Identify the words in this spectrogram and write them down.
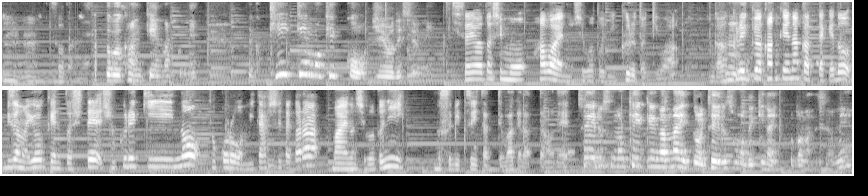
うんうんそうだね。学部関係なくね。なんか経験も結構重要ですよね。実際私もハワイの仕事に来るときは学歴は関係なかったけど、ビザの要件として職歴のところを満たしてたから前の仕事に結びついたってわけだったので。セールスの経験がないとセールスもできないってことなんですよね。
